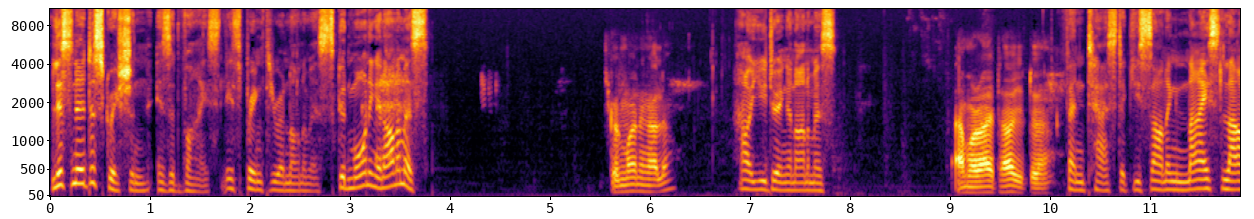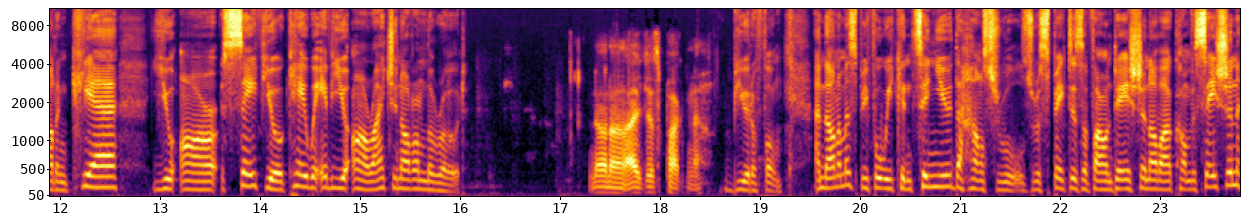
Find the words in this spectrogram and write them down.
Listener discretion is advised. Let's bring through Anonymous. Good morning, Anonymous. Good morning, hello. How are you doing, Anonymous? I'm alright. How are you doing? Fantastic. You're sounding nice, loud, and clear. You are safe. You're okay wherever you are, right? You're not on the road. No, no, I just parked now. Beautiful. Anonymous, before we continue, the house rules. Respect is the foundation of our conversation.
